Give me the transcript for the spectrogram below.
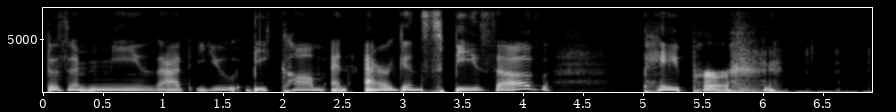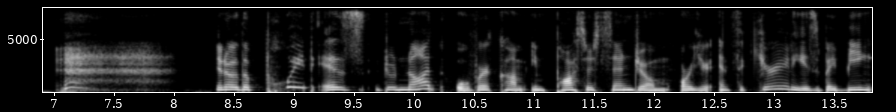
doesn't mean that you become an arrogant piece of paper. you know, the point is do not overcome imposter syndrome or your insecurities by being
